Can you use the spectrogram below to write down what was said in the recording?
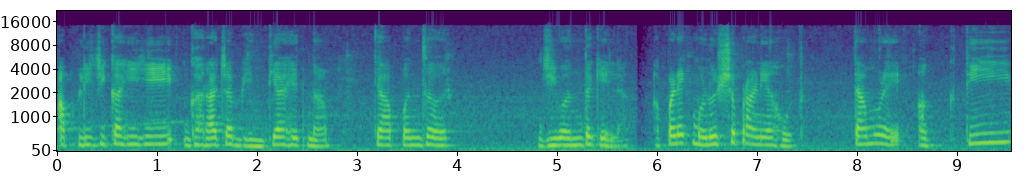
आपली जी काही ही घराच्या भिंती आहेत ना त्या आपण जर जिवंत केल्या. आपण एक मनुष्य प्राणी आहोत. त्यामुळे अगदी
